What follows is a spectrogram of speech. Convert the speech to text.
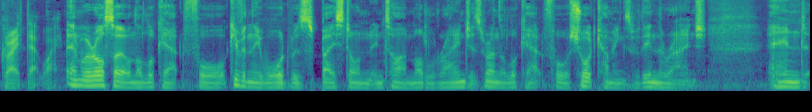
great that way. And we're also on the lookout for, given the award was based on entire model ranges, we're on the lookout for shortcomings within the range. And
